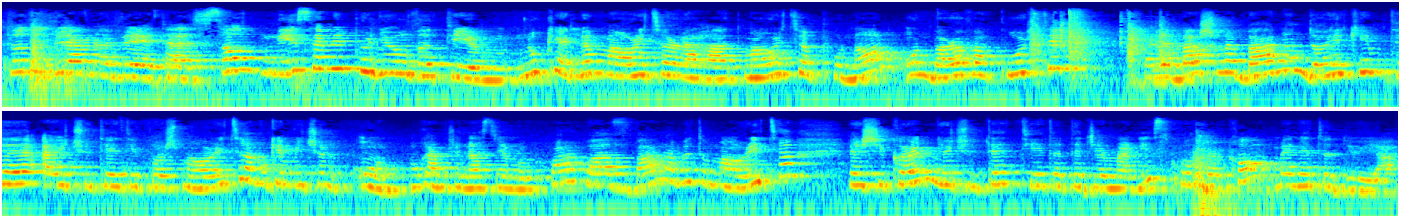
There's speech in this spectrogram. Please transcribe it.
Këto të dyja me vete, sot nisemi për një udhëtim, nuk e lëmë Mauricio rahat, Mauricio punon, unë mbarova kursin, edhe bashkë me banën do ikim te ai qyteti ku është Mauricio, nuk kemi qenë unë, nuk kam qenë asnjëherë më përpara, po as Bana, vetëm Mauricio, e shikojmë një qytet tjetër të Gjermanisë, ku ndërkohë me ne të dyja.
